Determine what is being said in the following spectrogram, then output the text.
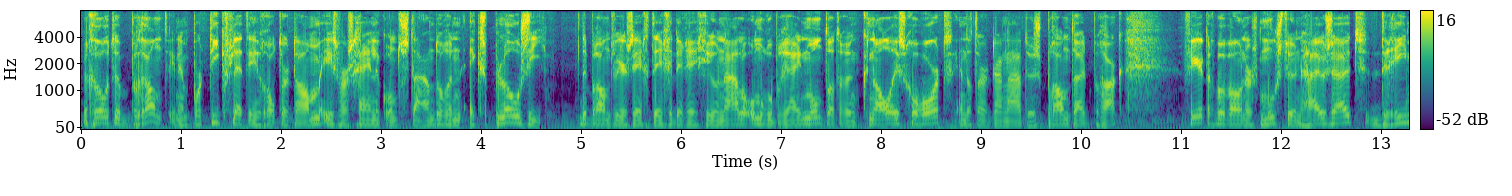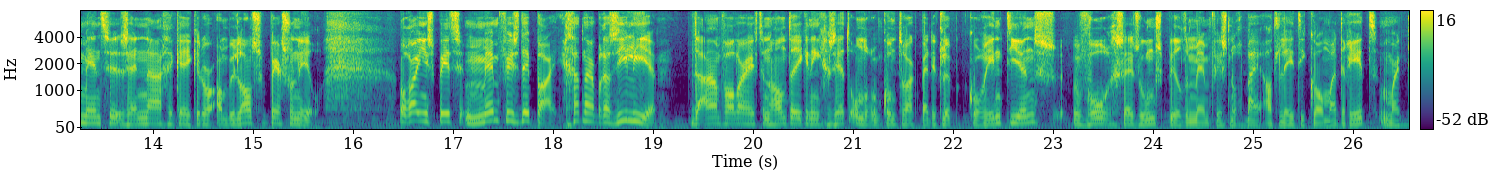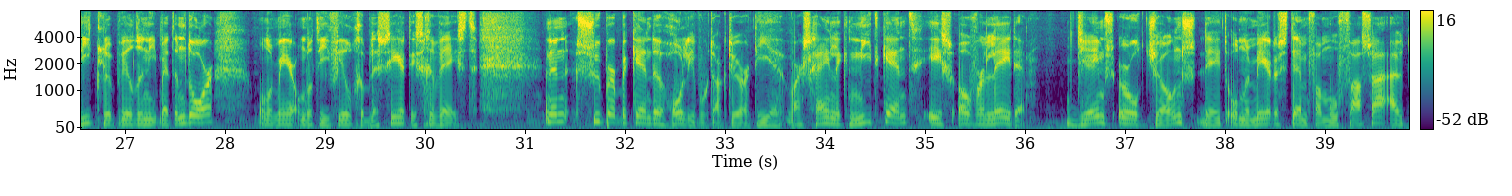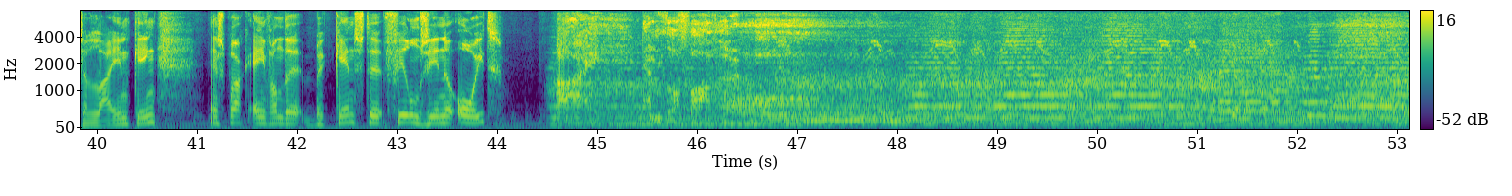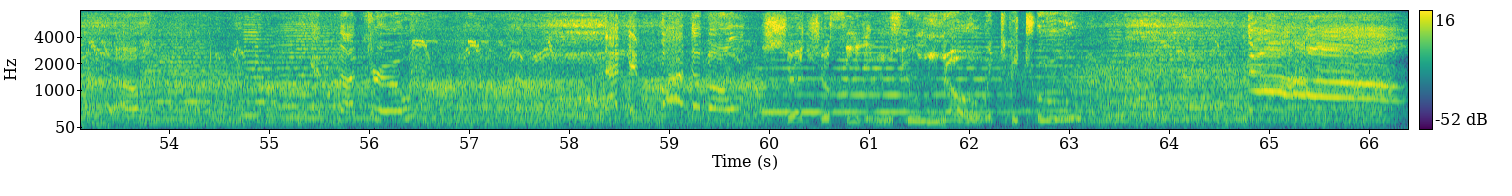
Een grote brand in een portiekflat in Rotterdam is waarschijnlijk ontstaan door een explosie. De brandweer zegt tegen de regionale omroep Rijnmond dat er een knal is gehoord... en dat er daarna dus brand uitbrak. 40 bewoners moesten hun huis uit. Drie mensen zijn nagekeken door ambulancepersoneel. Oranje spits Memphis Depay gaat naar Brazilië. De aanvaller heeft een handtekening gezet onder een contract bij de club Corinthians. Vorig seizoen speelde Memphis nog bij Atletico Madrid... maar die club wilde niet met hem door. Onder meer omdat hij veel geblesseerd is geweest. En een superbekende Hollywood-acteur die je waarschijnlijk niet kent... is overleden. James Earl Jones deed onder meer de stem van Mufasa uit The Lion King... en sprak een van de bekendste filmzinnen ooit. I am your father. Your feelings. You know it to be true.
